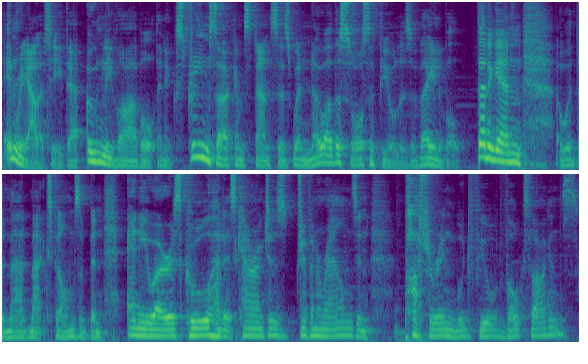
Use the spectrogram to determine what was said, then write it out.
in reality, they're only viable in extreme circumstances when no other source of fuel is available. Then again, would the Mad Max films have been anywhere as cool had its characters driven around in puttering wood fueled Volkswagens?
